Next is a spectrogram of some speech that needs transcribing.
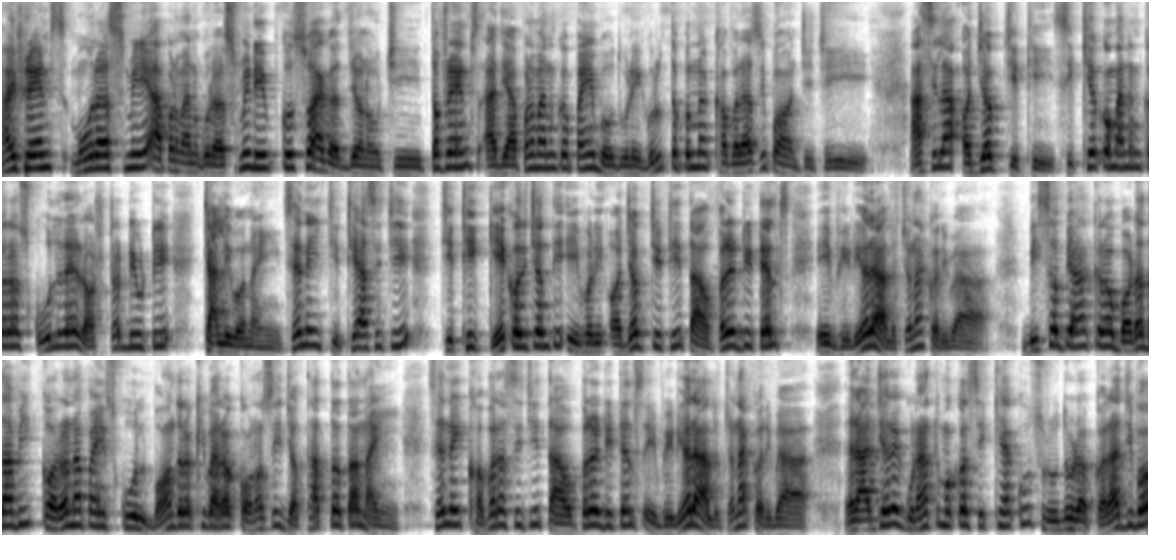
High friends ମୁଁ ରଶ୍ମି ଆପଣମାନଙ୍କୁ ରଶ୍ମି ଡିପ୍କୁ ସ୍ୱାଗତ ଜଣାଉଛି। ତ ଫ୍ରେଣ୍ଡସ୍ ଆଜି ଆପଣମାନଙ୍କ ପାଇଁ ବହୁତ ଗୁଡ଼ିଏ ଗୁରୁତ୍ୱପୂର୍ଣ୍ଣ ଖବର ଆସି ପହଞ୍ଚିଛି। ଆସିଲା ଅଜବ ଚିଠି। ଶିକ୍ଷକମାନଙ୍କର ସ୍କୁଲରେ ରଷ୍ଟର ଡ୍ୟୁଟି ଚାଲିବ ନାହିଁ। ସେ ନେଇ ଚିଠି ଆସିଛି ଚିଠି କିଏ କରିଛନ୍ତି? ଏଇଭଳି ଅଜବ ଚିଠି ତା ଉପରେ ଡିଟେଲ୍ସ ଏଇ ଭିଡ଼ିଓରେ ଆଲୋଚନା କରିବା। ବିଶ୍ୱ ବ୍ୟାଙ୍କର ବଡ଼ ଦାବି କରୋନା ପାଇଁ ସ୍କୁଲ ବନ୍ଦ ରଖିବାର କୌଣସି ଯଥାର୍ଥତା ନାହିଁ। ସେ ନେଇ ଖବର ଆସିଛି ତା ଉପରେ ଡିଟେଲ୍ସ ଏହି ଭିଡ଼ିଓରେ ଆଲୋଚନା କରିବା। ରାଜ୍ୟରେ ଗୁଣାତ୍ମକ ଶିକ୍ଷାକୁ ସୁଦୃଢ଼ କରାଯିବ।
